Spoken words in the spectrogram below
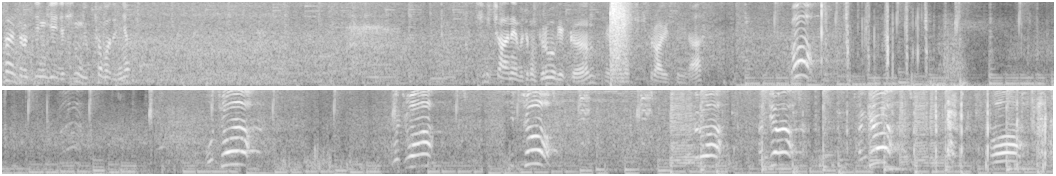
제 70%로 뛰는 게 이제 16초거든요. 16초 안에 무조건 들어오게끔 제가 한번 시키도록 하겠습니다. 고! 오초 이거 좋아! 10초! 들어와! 당겨! 당겨! 와.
